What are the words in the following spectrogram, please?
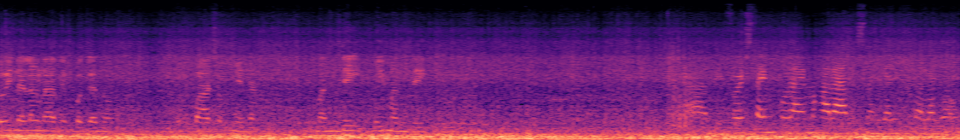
Gawin na lang natin pag ano, pagpasok nyo na. Monday, by Monday. Grabe, first time ko lang makaranas ng ganito talaga. oh.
